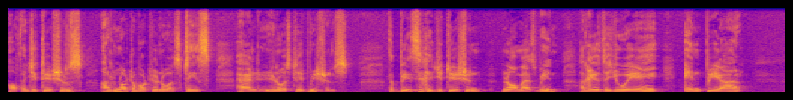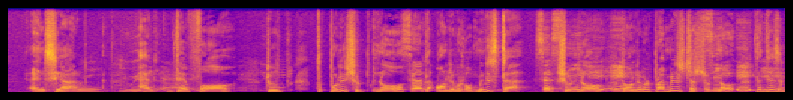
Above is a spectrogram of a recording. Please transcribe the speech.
of agitations are not about universities and university admissions. The basic agitation norm has been against the UAA, NPR, NCR. And therefore, to, the police should know, Sir. the Honorable Home Minister should know, the Honorable Prime Minister should know that there's a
